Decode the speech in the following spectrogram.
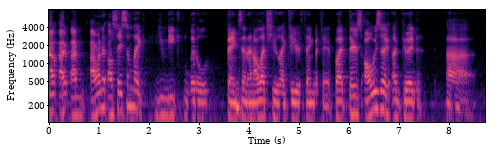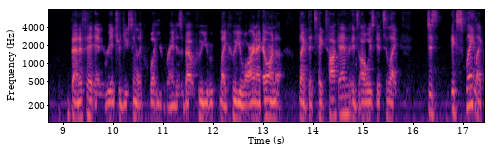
I, I, I, I want to. I'll say some like unique little things, and then I'll let you like do your thing with it. But there's always a, a good uh, benefit in reintroducing like what your brand is about, who you like, who you are. And I know on a, like the TikTok end, it's always good to like just explain like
